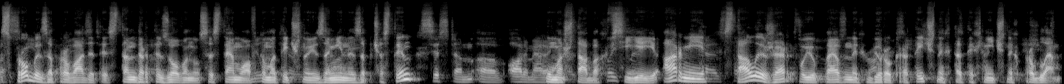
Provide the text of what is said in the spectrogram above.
Спроби запровадити стандартизовану систему автоматичної заміни запчастин у масштабах всієї армії стали жертвою певних бюрократичних та технічних проблем.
